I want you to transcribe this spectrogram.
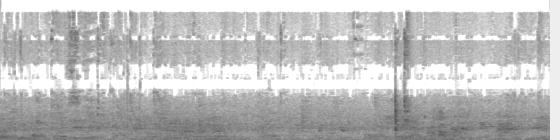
วสีเอาน้ำตัวนี้คนเล็กเนี่ย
